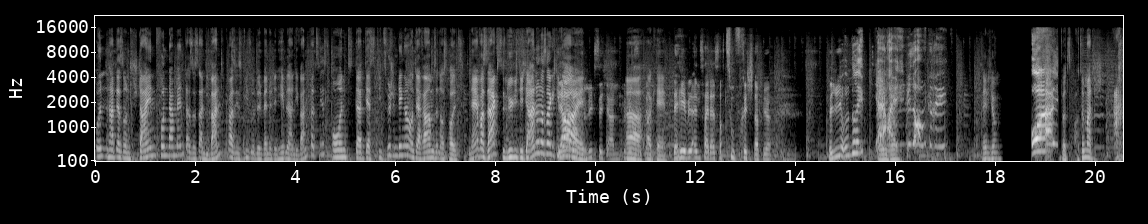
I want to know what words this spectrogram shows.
Unten hat er so ein Steinfundament, also ist an die Wand, quasi ist wie so, wenn du den Hebel an die Wand platzierst. Und da, das, die Zwischendinger und der Rahmen sind aus Holz. Naja, was sagst du? Lüge ich dich an oder sage ich die ja, Wahrheit? Ja, du lügst dich an. Lügst ah, dich an. okay. Der Hebel-Insider ist noch zu frisch dafür. Soll ich mich umdrehen? Ja, ich bin so aufgeregt. Dreh dich um. Oh! Wird es automatisch 8,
